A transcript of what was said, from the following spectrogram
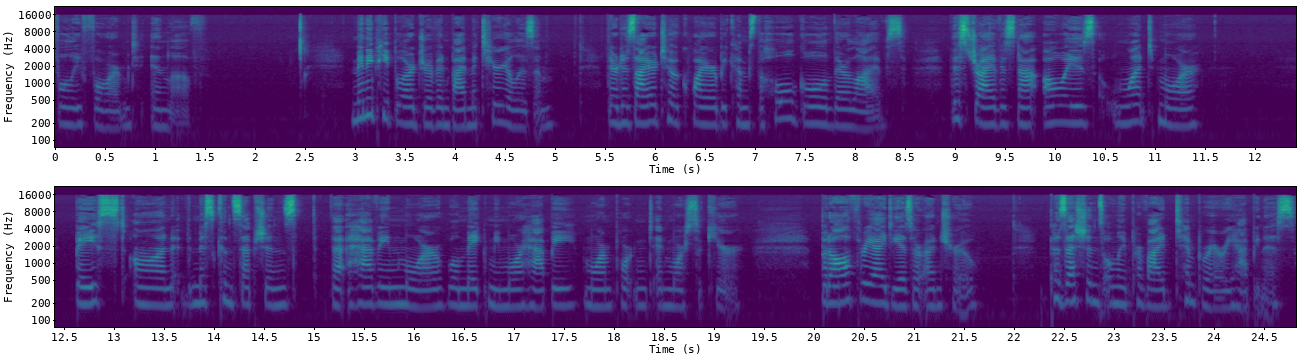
fully formed in love. Many people are driven by materialism. Their desire to acquire becomes the whole goal of their lives. This drive is not always want more based on the misconceptions that having more will make me more happy, more important, and more secure. But all three ideas are untrue. Possessions only provide temporary happiness.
